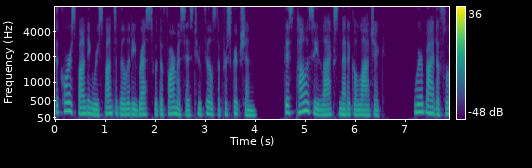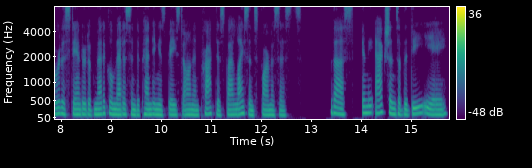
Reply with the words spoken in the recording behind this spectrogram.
the corresponding responsibility rests with the pharmacist who fills the prescription. This policy lacks medical logic whereby the Florida standard of medical medicine depending is based on and practiced by licensed pharmacists. Thus, in the actions of the DEA,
